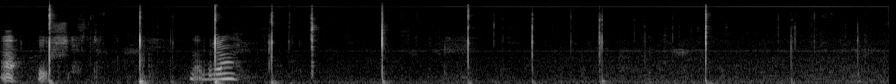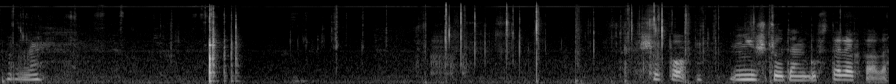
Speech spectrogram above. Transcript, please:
A, już jest. Dobra. Dobra. Się poniszczył ten boosterek, ale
